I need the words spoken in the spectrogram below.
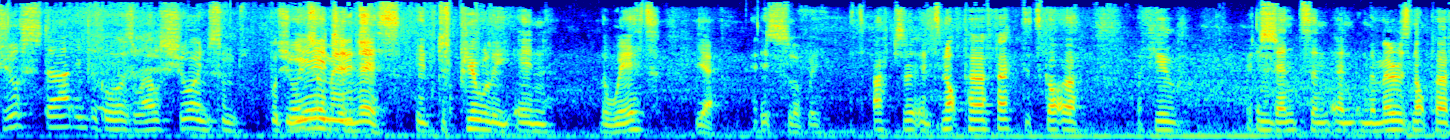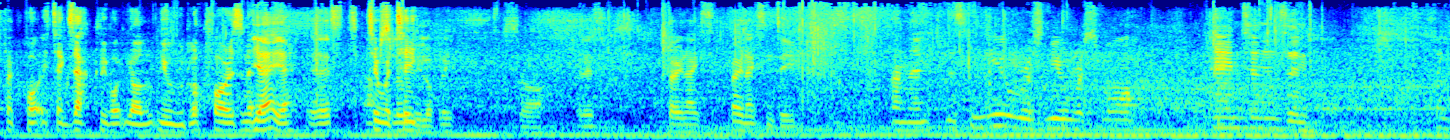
just starting to go as well, showing some. But the showing age some in this is just purely in the weight. Yeah, It's lovely. It's absolutely. It's not perfect. It's got a, a few It's- indents and, and, and the mirror's not perfect, but it's exactly what you you would look for, isn't it? yeah, yeah, it is. It's To absolutely T. lovely. So it is very nice, very nice indeed. And then there's numerous, numerous more paintings and I think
